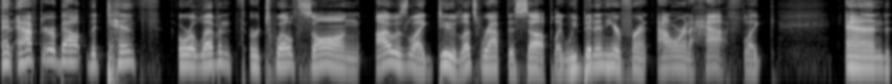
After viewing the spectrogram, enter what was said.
And after about the 10th or 11th or 12th song, I was like, dude, let's wrap this up. Like, we've been in here for an hour and a half. Like, and,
